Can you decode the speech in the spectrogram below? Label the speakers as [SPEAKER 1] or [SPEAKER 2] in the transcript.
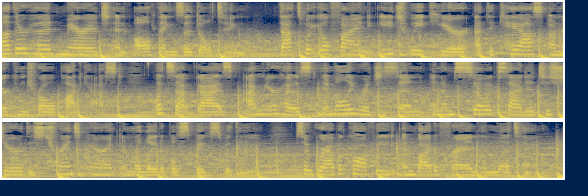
[SPEAKER 1] motherhood, marriage, and all things adulting. That's what you'll find each week here at the Chaos Under Control podcast. What's up, guys? I'm your host, Emily Richardson, and I'm so excited to share this transparent and relatable space with you. So grab a coffee, invite a friend, and let's hang.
